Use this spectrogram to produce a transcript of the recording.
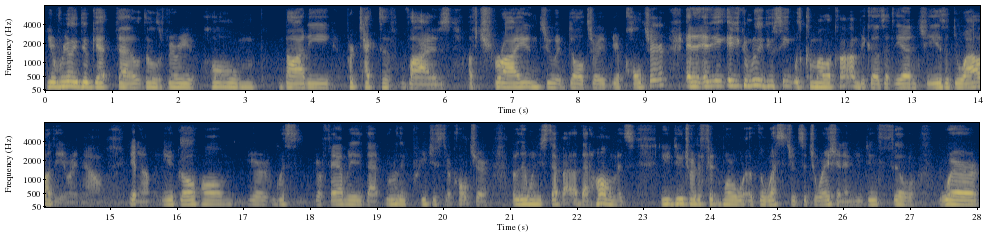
you really do get that those very home body protective vibes of trying to adulterate your culture and, it, it- you can really do see it with Kamala Khan because at the end she is a duality right now Yep. you know you go home you're with your family that really preaches their culture but then when you step out of that home it's you do try to fit more of the western situation and you do feel where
